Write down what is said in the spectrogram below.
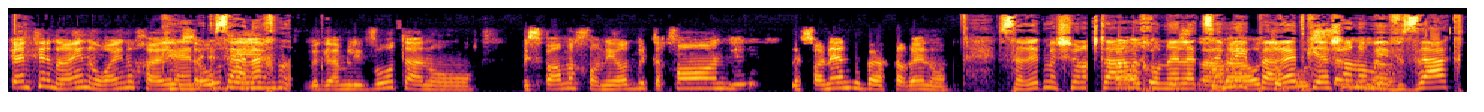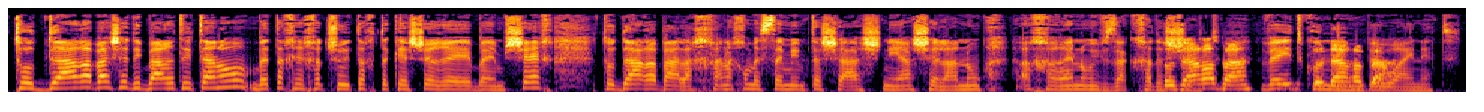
כן, כן, ראינו, ראינו חיילים כן, סעודים, אנחנו- וגם ליוו אותנו מספר מכוניות ביטחון, לפנינו ואחרינו. שרית משולם, אנחנו באוטובוס, נאלצים להיפרד כי יש לנו בסדר. מבזק. תודה רבה שדיברת איתנו, בטח יחדשו איתך את הקשר אה, בהמשך. תודה רבה לך. אנחנו מסיימים את השעה השנייה שלנו, אחרינו מבזק חדשות. תודה רבה. ועדכונים תודה רבה. בוויינט.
